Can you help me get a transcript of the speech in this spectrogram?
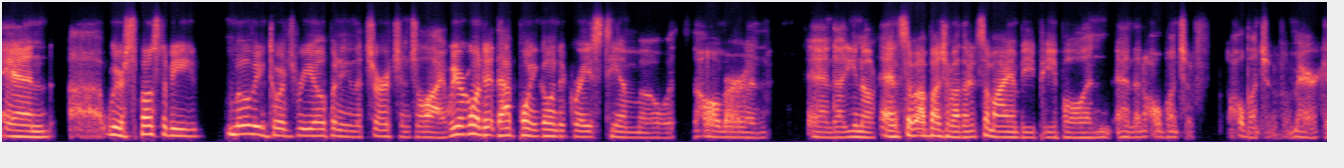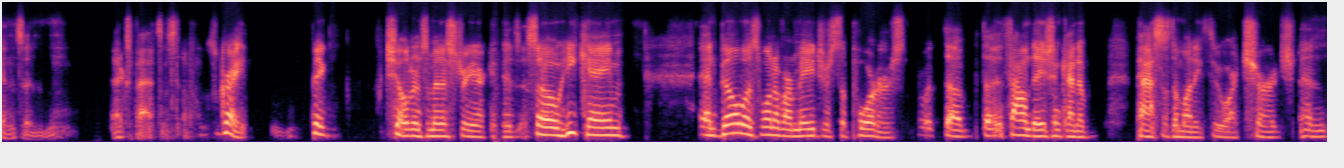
and uh, we were supposed to be moving towards reopening the church in July. We were going to at that point going to Grace TMO with Homer and and uh, you know and so a bunch of other some IMB people and and then a whole bunch of a whole bunch of Americans and expats and stuff. It was great, big children's ministry. or kids. So he came, and Bill was one of our major supporters. The the foundation kind of passes the money through our church, and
